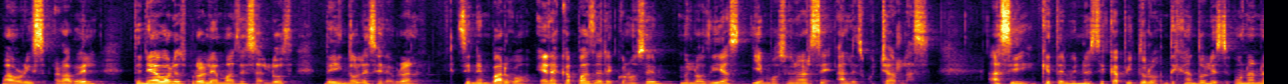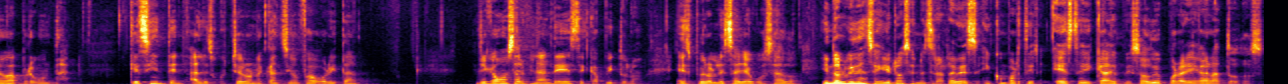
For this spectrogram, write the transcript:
Maurice Ravel, tenía varios problemas de salud de índole cerebral. Sin embargo, era capaz de reconocer melodías y emocionarse al escucharlas. Así que termino este capítulo dejándoles una nueva pregunta. ¿Qué sienten al escuchar una canción favorita? Llegamos al final de este capítulo. Espero les haya gustado y no olviden seguirnos en nuestras redes y compartir este y cada episodio para llegar a todos.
